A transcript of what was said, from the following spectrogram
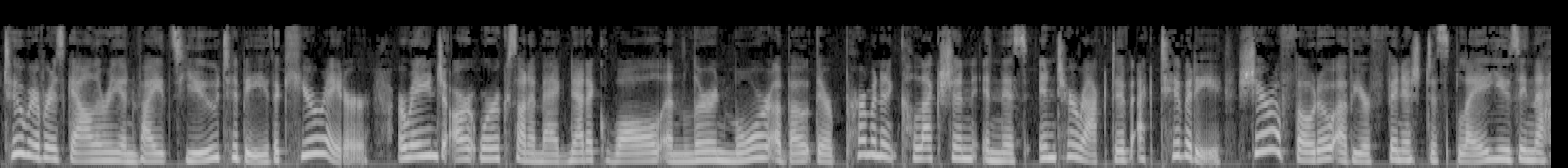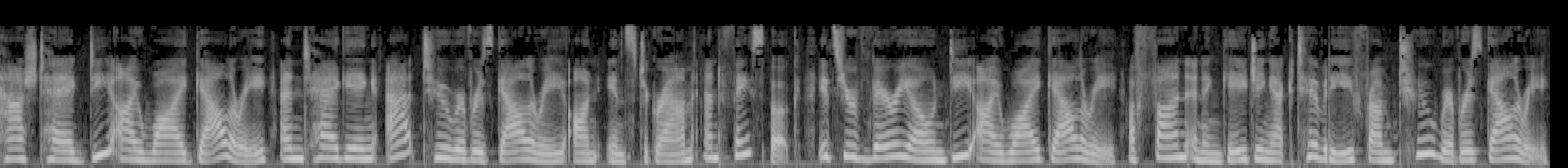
Two Rivers Gallery invites you to be the curator. Arrange artworks on a magnetic wall and learn more about their permanent collection in this interactive activity. Share a photo of your finished display using the hashtag DIY Gallery and tagging at Two Rivers Gallery on Instagram and Facebook. It's your very own DIY Gallery, a fun and engaging activity from Two Rivers Gallery,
